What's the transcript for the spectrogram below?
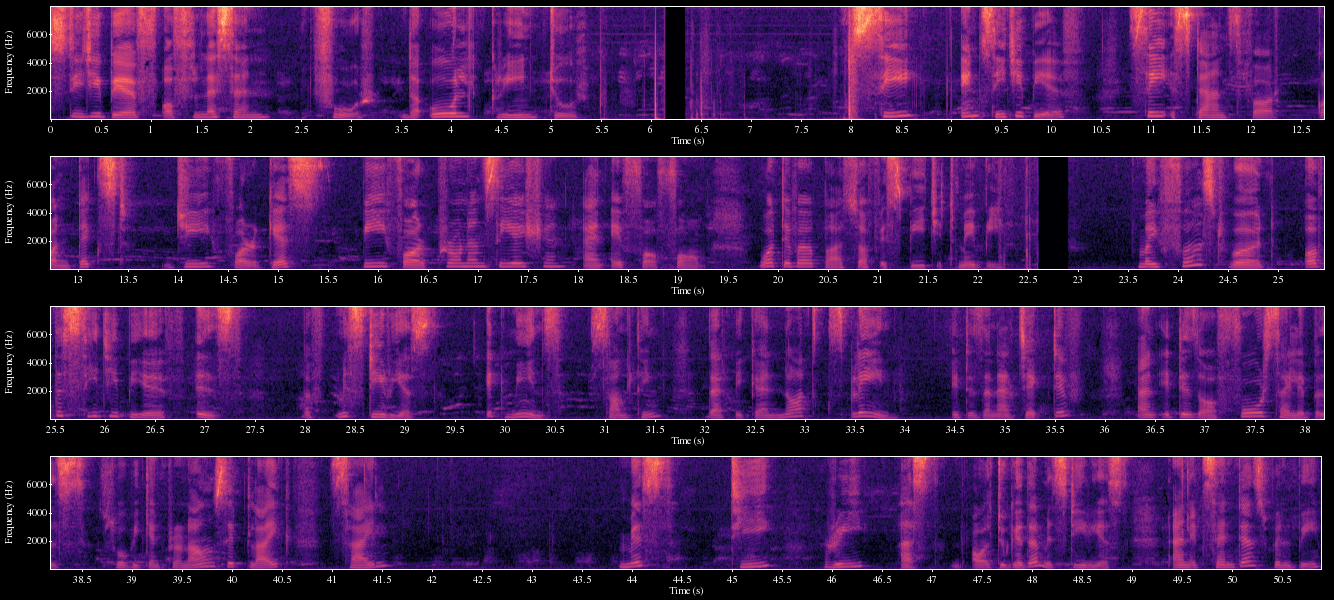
CGPF of Lesson 4 The Old Green Door. C in CGPF, C stands for context, G for guess, P for pronunciation, and F for form, whatever parts of speech it may be. My first word of the CGPF is the mysterious. It means something that we cannot explain. It is an adjective and it is of four syllables. So we can pronounce it like sil, miss, t, re, us. Altogether mysterious. And its sentence will be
